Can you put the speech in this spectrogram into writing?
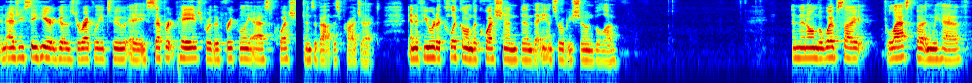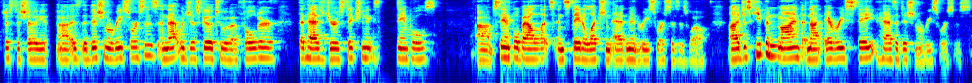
and as you see here, it goes directly to a separate page for the frequently asked questions about this project. And if you were to click on the question, then the answer will be shown below. And then on the website, the last button we have, just to show you, uh, is the additional resources. And that would just go to a folder that has jurisdiction examples, um, sample ballots, and state election admin resources as well. Uh, just keep in mind that not every state has additional resources.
